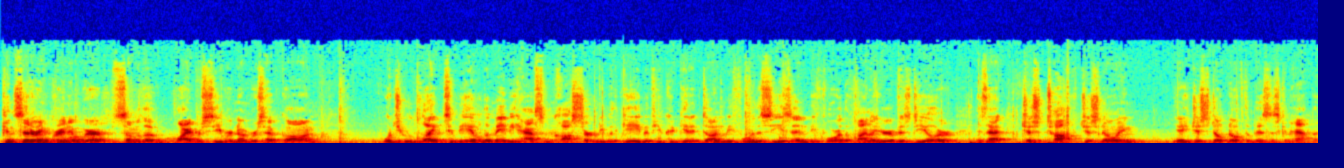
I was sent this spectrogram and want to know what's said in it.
Considering, Brandon, where some of the wide receiver numbers have gone, would you like to be able to maybe have some cost certainty with Gabe if you could get it done before the season, before the final year of his deal, or is that just tough, just knowing, you know, you just don't know if the business can happen?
